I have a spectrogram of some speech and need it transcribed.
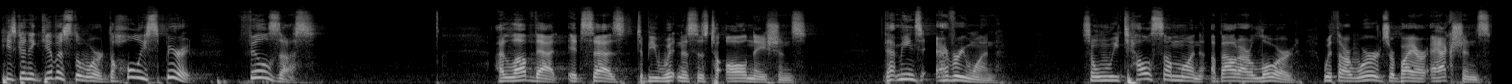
He's going to give us the word. The Holy Spirit fills us. I love that it says to be witnesses to all nations. That means everyone. So when we tell someone about our Lord with our words or by our actions,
